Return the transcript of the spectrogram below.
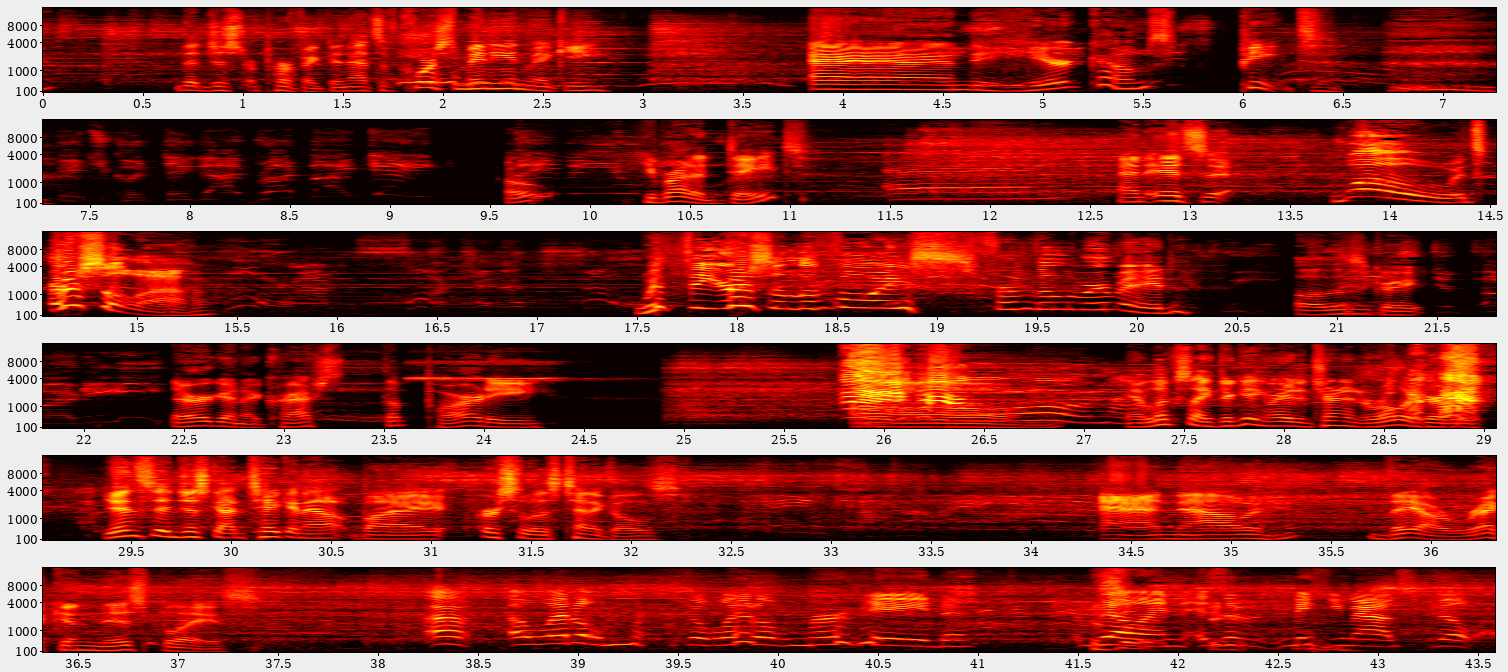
that just are perfect, and that's of course Minnie and Mickey. And here comes Pete. It's a good thing I brought my date. Oh, he brought a date, Uh, and it's whoa, it's Ursula with the Ursula voice from Little Mermaid. Oh, this is great. They're gonna crash the party. Oh. It looks like they're getting ready to turn into roller derby. Yensid just got taken out by Ursula's tentacles. And now they are wrecking this place. A, a little, the little mermaid villain is a Mickey Mouse villain.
